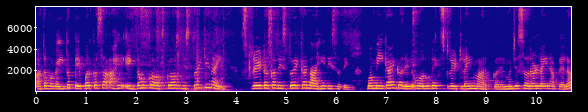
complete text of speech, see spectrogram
आता बघा इथं पेपर कसा आहे एकदम क्रॉस क्रॉस दिसतोय की नाही? स्ट्रेट असा दिसतोय का नाही दिसत आहे. मग मी काय करेल वरून एक स्ट्रेट लाईन मार्क करेल म्हणजे सरळ लाईन आपल्याला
